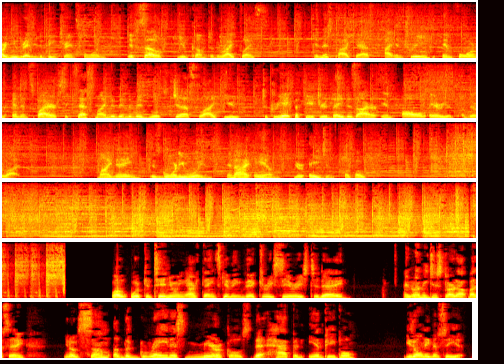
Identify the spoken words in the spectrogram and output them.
Are you ready to be transformed? If so, you've come to the right place. In this podcast, I intrigue, inform, and inspire success minded individuals just like you to create the future they desire in all areas of their life. My name is Gorney Williams, and I am your agent of hope. Well, we're continuing our Thanksgiving Victory series today. And let me just start out by saying, you know, some of the greatest miracles that happen in people, you don't even see it.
